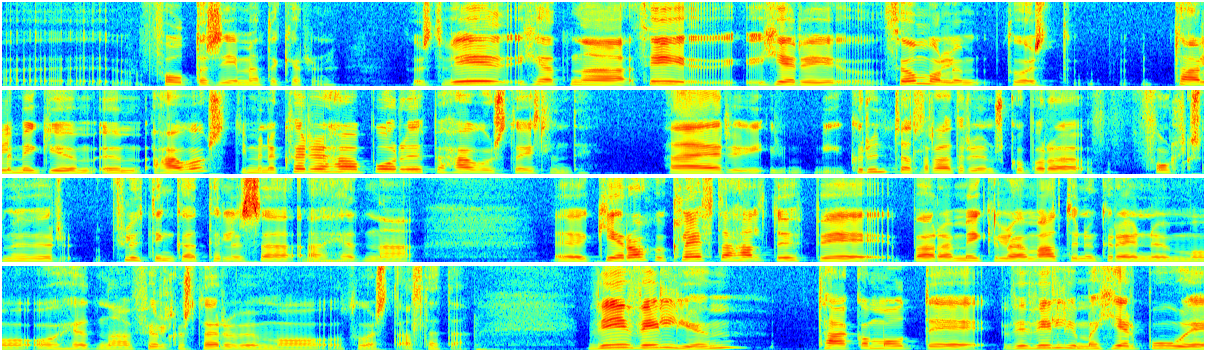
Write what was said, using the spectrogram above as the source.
uh, fóta sér í mentakerfinu Veist, við hérna, þið hér í þjóðmálum, þú veist, tali mikið um, um hafvöxt, ég meina hverju hafa borðið uppi hafvöxt á Íslandi? Það er í, grundvallratriðum sko bara fólk sem hefur fluttinga til þess að, að hérna gera okkur kleift að halda uppi bara mikilvægum atvinnugreinum og, og hérna, fjölkastörfum og, og þú veist, allt þetta. Við viljum taka móti, við viljum að hér búi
